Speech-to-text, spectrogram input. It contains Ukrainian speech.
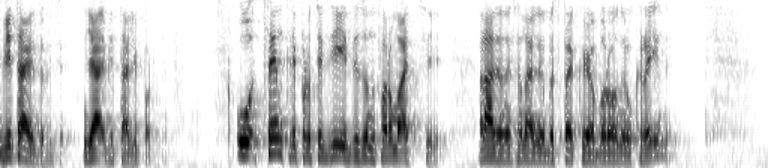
Вітаю, друзі! Я Віталій Портников. У Центрі протидії дезінформації Ради національної безпеки і оборони України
